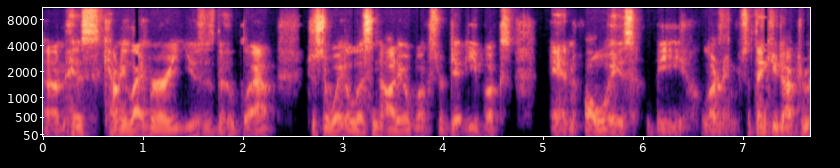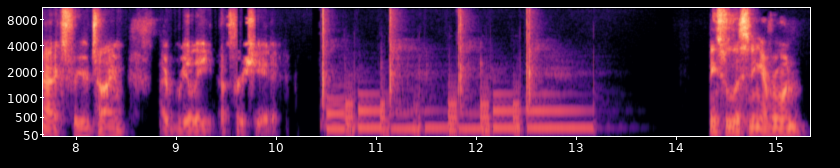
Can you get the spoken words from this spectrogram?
Um, his county library uses the Hoopla app, just a way to listen to audiobooks or get ebooks and always be learning. So thank you, Dr. Maddox, for your time. I really appreciate it. Thanks for listening, everyone.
